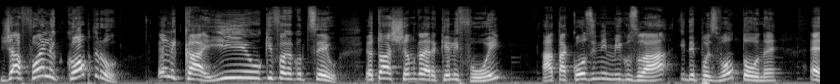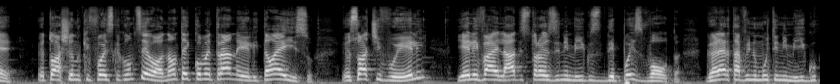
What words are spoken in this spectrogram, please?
Já foi helicóptero? Ele caiu, o que foi que aconteceu? Eu tô achando, galera, que ele foi Atacou os inimigos lá e depois voltou, né? É, eu tô achando que foi isso que aconteceu, ó. Não tem como entrar nele, então é isso. Eu só ativo ele e ele vai lá, destrói os inimigos e depois volta. Galera, tá vindo muito inimigo.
